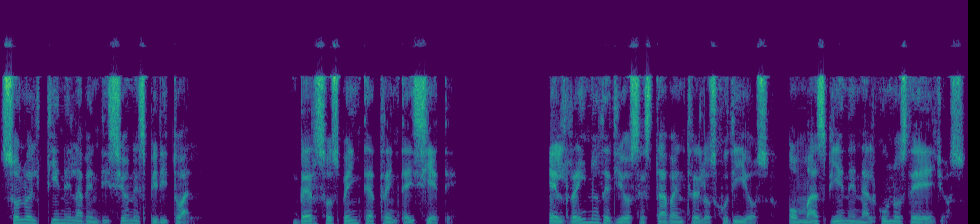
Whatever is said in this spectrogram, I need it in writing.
solo Él tiene la bendición espiritual. Versos 20 a 37. El reino de Dios estaba entre los judíos, o más bien en algunos de ellos.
